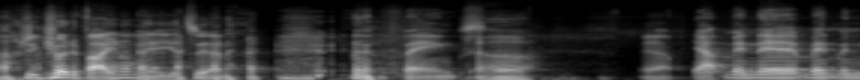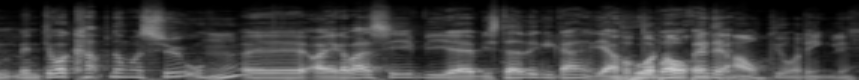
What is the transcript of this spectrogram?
Og det gjorde det bare endnu mere irriterende. Thanks. Ja. Ja, men, øh, men, men, men det var kamp nummer syv, mm. øh, og jeg kan bare sige, at vi er, vi er stadigvæk i gang. Jeg håber jo Hvornår er rigtig... det afgjort egentlig?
